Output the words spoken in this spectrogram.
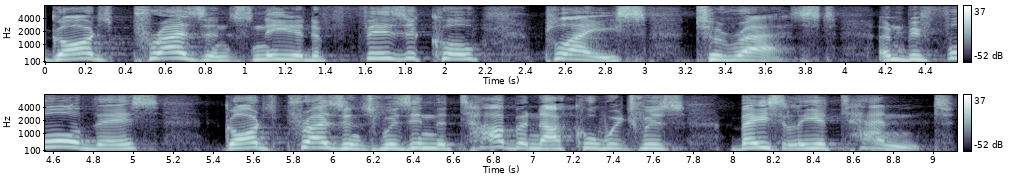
God's presence needed a physical place to rest. And before this, God's presence was in the tabernacle, which was basically a tent,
